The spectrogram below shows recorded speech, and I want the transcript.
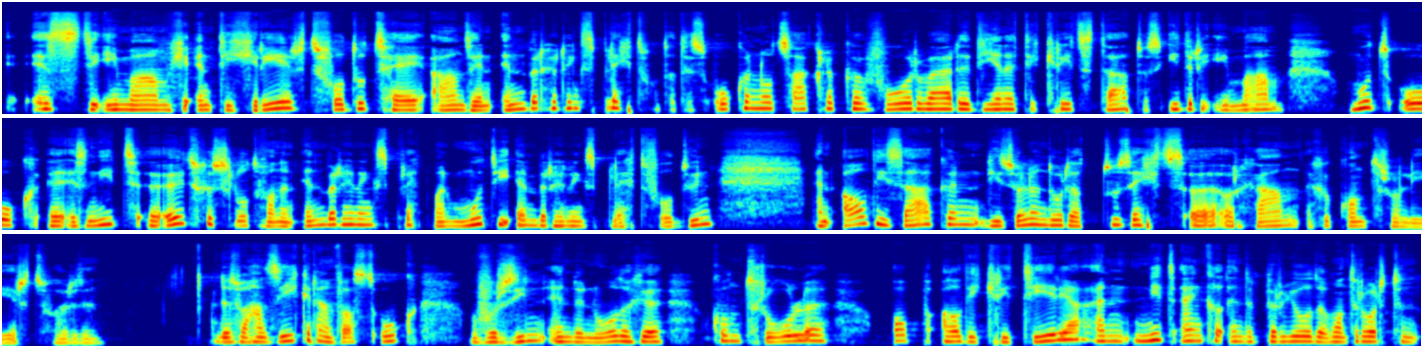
is de imam geïntegreerd? Voldoet hij aan zijn inburgeringsplicht? Want dat is ook een noodzakelijke voorwaarde die in het decreet staat. Dus iedere imam moet ook, eh, is niet eh, uitgesloten van een inburgeringsplicht, maar moet die inburgeringsplicht voldoen. En al die zaken die zullen door dat toezichtsorgaan gecontroleerd worden. Dus we gaan zeker en vast ook voorzien in de nodige controle op al die criteria en niet enkel in de periode, want er wordt een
